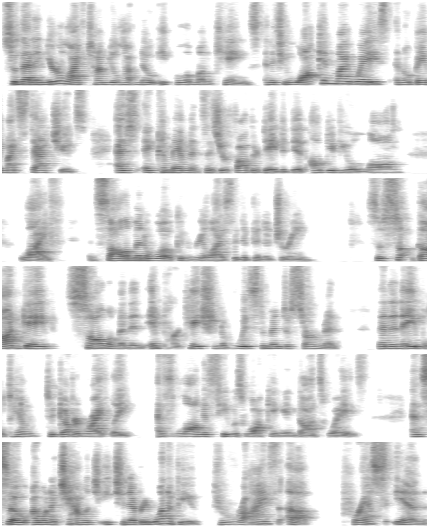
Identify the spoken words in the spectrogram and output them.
so that in your lifetime you'll have no equal among kings. And if you walk in my ways and obey my statutes as and commandments as your father David did, I'll give you a long life. And Solomon awoke and realized it had been a dream. So, so God gave Solomon an impartation of wisdom and discernment that enabled him to govern rightly as long as he was walking in God's ways. And so I want to challenge each and every one of you to rise up press in,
